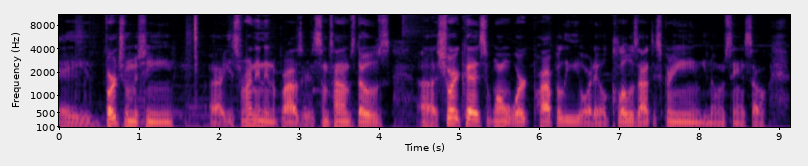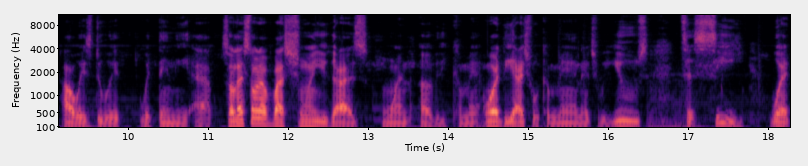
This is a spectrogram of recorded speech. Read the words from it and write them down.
a virtual machine uh, it's running in the browser. And sometimes those uh, shortcuts won't work properly or they'll close out the screen you know what i'm saying? So i always do it within the app so let's start off by showing you guys one of the command or the actual command that would use to see what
